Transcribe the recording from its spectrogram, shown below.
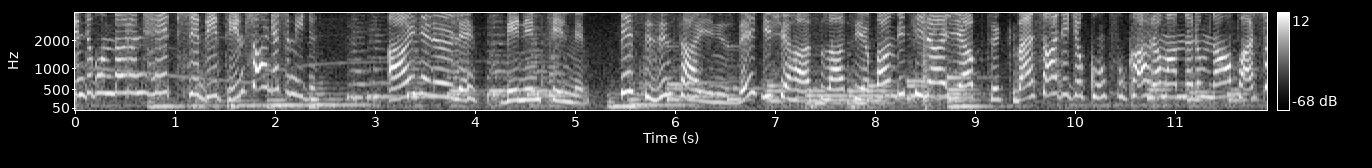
Şimdi bunların hepsi bir film sahnesi miydi? Aynen öyle. Benim filmim. Biz sizin sayenizde gişe hasılatı yapan bir final yaptık. Ben sadece kung fu kahramanlarım ne yaparsa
